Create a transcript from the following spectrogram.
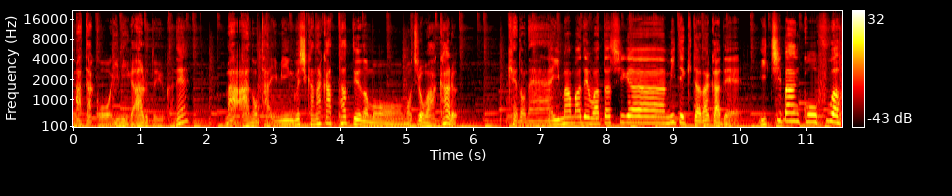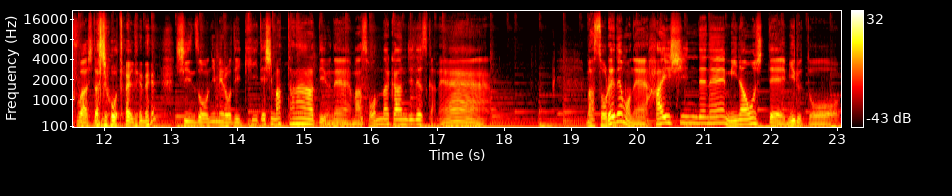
またこう意味があるというかね。まああのタイミングしかなかったっていうのももちろんわかる。けどね今まで私が見てきた中で一番こうふわふわした状態でね心臓にメロディー聴いてしまったなーっていうねまあそんな感じですかね。まあそれでもね配信でね見直してみると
